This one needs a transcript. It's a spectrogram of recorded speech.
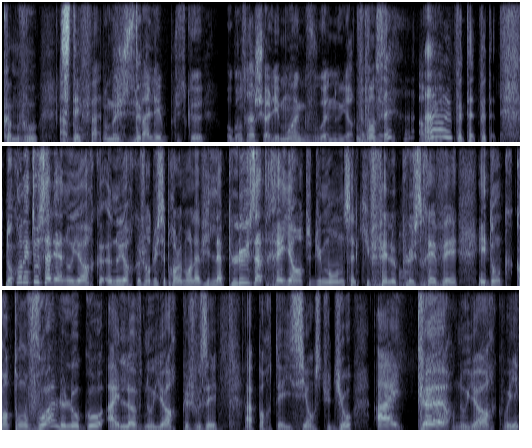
comme vous, Ah Stéphane. bon mais je ne suis De- pas allé plus que. Au contraire, je suis allé moins que vous à New York. Vous pensez. Ah, Ah, oui. oui, peut-être, peut-être. Donc on est tous allés à New York. Euh, New York aujourd'hui, c'est probablement la ville la plus attrayante du monde, celle qui fait le Oh, plus oui. rêver. Et donc quand on voit le logo I Love New York que je vous ai apporté ici en studio, I cœur New York, oui.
